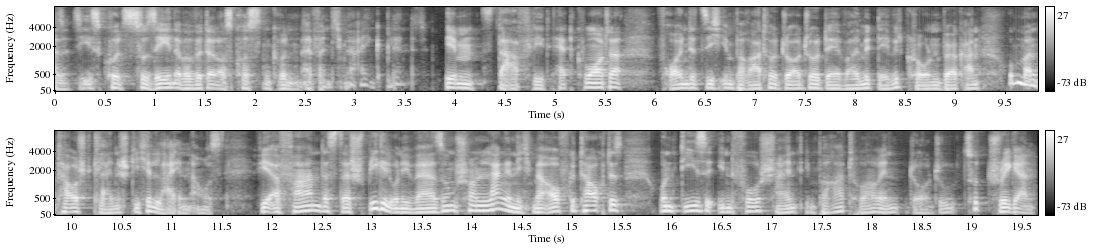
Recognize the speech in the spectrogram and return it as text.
Also sie ist kurz zu sehen, aber wird dann aus Kostengründen einfach nicht mehr eingeblendet. Im Starfleet Headquarter freundet sich Imperator Giorgio Deval mit David Cronenberg an und man tauscht kleine Sticheleien aus. Wir erfahren, dass das Spiegeluniversum schon lange nicht mehr aufgetaucht ist und diese Info scheint Imperatorin Giorgio zu triggern.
